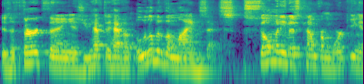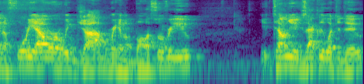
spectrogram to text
is the third thing is you have to have a, little bit of a mindset. So many of us come from working in a 40 hour a week job where we have a boss over you, telling you exactly what to do.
